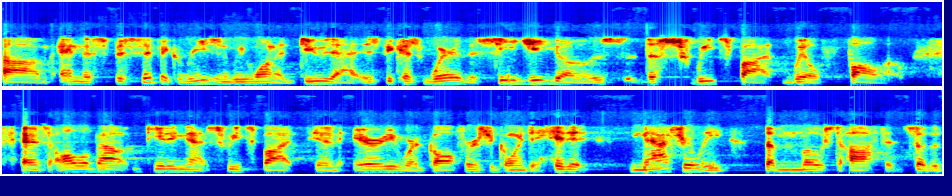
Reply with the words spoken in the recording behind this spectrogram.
Um, and the specific reason we want to do that is because where the CG goes, the sweet spot will follow. And it's all about getting that sweet spot in an area where golfers are going to hit it naturally the most often. So the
